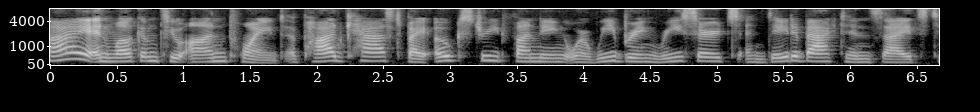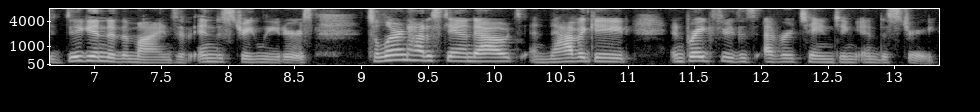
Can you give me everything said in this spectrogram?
Hi, and welcome to On Point, a podcast by Oak Street Funding where we bring research and data backed insights to dig into the minds of industry leaders to learn how to stand out and navigate and break through this ever changing industry.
